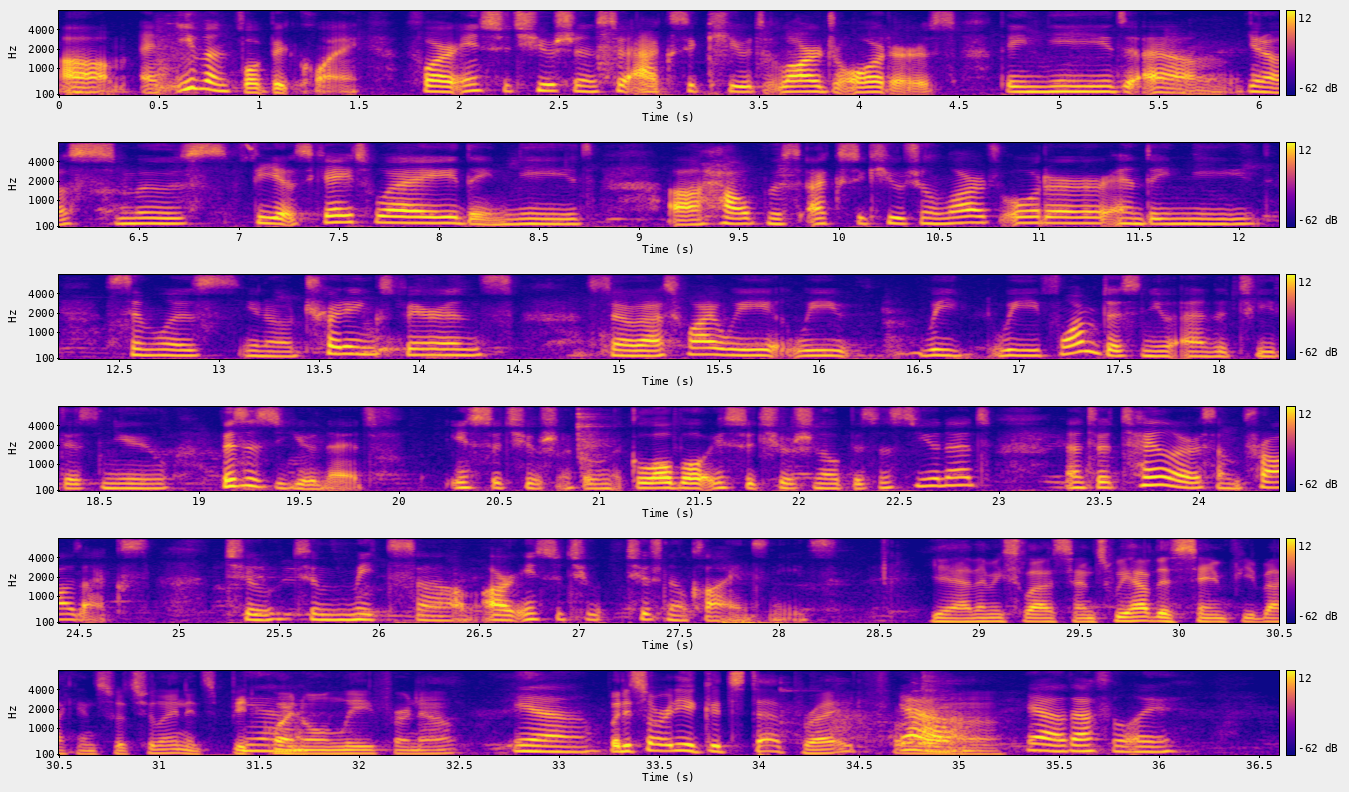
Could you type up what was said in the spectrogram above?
um, and even for Bitcoin. For institutions to execute large orders, they need um, you know smooth fiat gateway. They need uh, help with execution large order, and they need seamless you know trading experience. So that's why we we we we formed this new entity, this new business unit institution, global institutional business unit, and to tailor some products to to meet um, our institutional clients' needs. Yeah, that makes a lot of sense. We have the same feedback in Switzerland. It's Bitcoin Yeah. only for now, Yeah. but it's already a good step, right? For, Yeah. uh, yeah, definitely.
